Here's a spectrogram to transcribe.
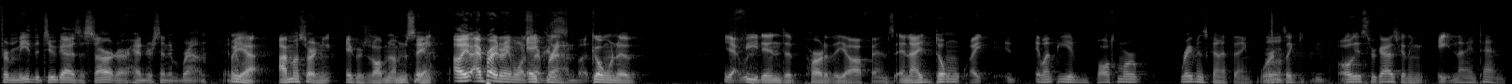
For me, the two guys to start are Henderson and Brown. And But I'm- yeah, I'm not starting Akers at all. I'm just saying yeah. Oh, yeah, I probably don't even want to start Akers Brown, but going to yeah, we- feed into part of the offense, and I don't. I it, it might be a Baltimore Ravens kind of thing, where it's like all these three guys getting eight, nine, ten.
